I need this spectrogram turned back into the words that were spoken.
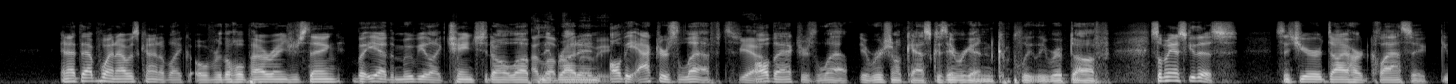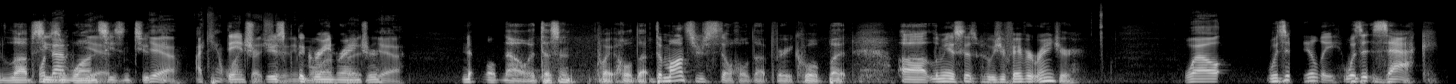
and at that point, I was kind of like over the whole Power Rangers thing. But yeah, the movie like changed it all up, I and they love the brought in all the actors left. Yeah. all the actors left the original cast because they were getting completely ripped off. So let me ask you this: since you're a diehard classic, you love Well, season not- one, yeah, season two. Yeah, I can't. they introduced shit the Green Ranger. Yeah, No, well, no, it doesn't quite hold up. The monsters still hold up, very cool. But uh, let me ask this: Who's your favorite Ranger? well, Was it Billy? Was it Zach?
